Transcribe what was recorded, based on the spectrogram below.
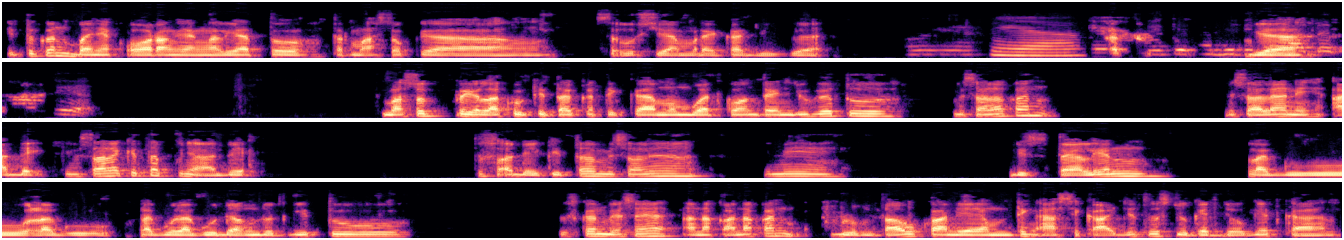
itu kan banyak orang yang ngeliat tuh, termasuk yang seusia mereka juga. Oh iya. Iya. Itu kan jadi Ya. ya. Termasuk perilaku kita ketika membuat konten juga tuh. Misalnya kan, misalnya nih, adik, misalnya kita punya adik. Terus adik kita misalnya ini disetelin lagu lagu lagu-lagu dangdut gitu. Terus kan biasanya anak-anak kan belum tahu kan ya yang penting asik aja terus joget-joget kan.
